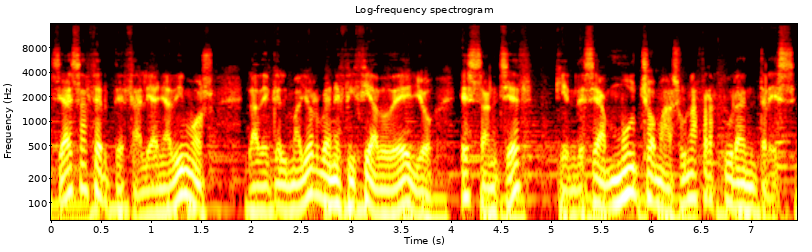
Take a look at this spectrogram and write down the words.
Si a esa certeza le añadimos la de que el mayor beneficiado de ello es Sánchez, quien desea mucho más una fractura en tres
